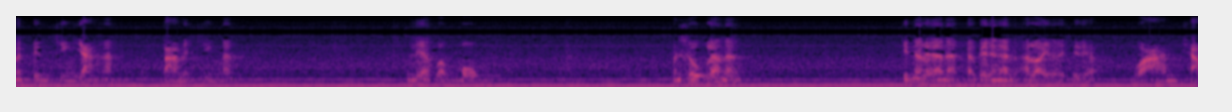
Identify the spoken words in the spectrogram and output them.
มันเป็นจริงอย่างนั้น ตามเป็นจริงนั้น เรียกว่าบ่มมันสุกแล้วนั่นกินนั่นแหละนั่นมันเป็นอย่างนั้นอร่อยเลยทีเดียว หวานฉ่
